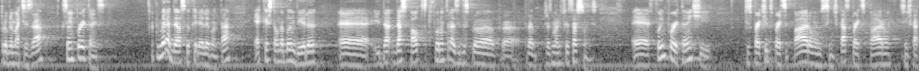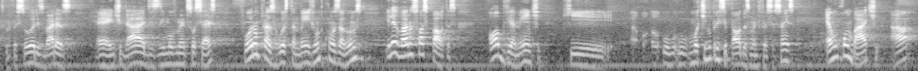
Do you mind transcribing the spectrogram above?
problematizar, que são importantes. A primeira delas que eu queria levantar é a questão da bandeira é, e da, das pautas que foram trazidas para pra, as manifestações. É, foi importante que os partidos participaram, os sindicatos participaram, sindicatos professores, várias é, entidades e movimentos sociais foram para as ruas também junto com os alunos e levaram suas pautas. Obviamente que o, o motivo principal das manifestações é um combate ao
